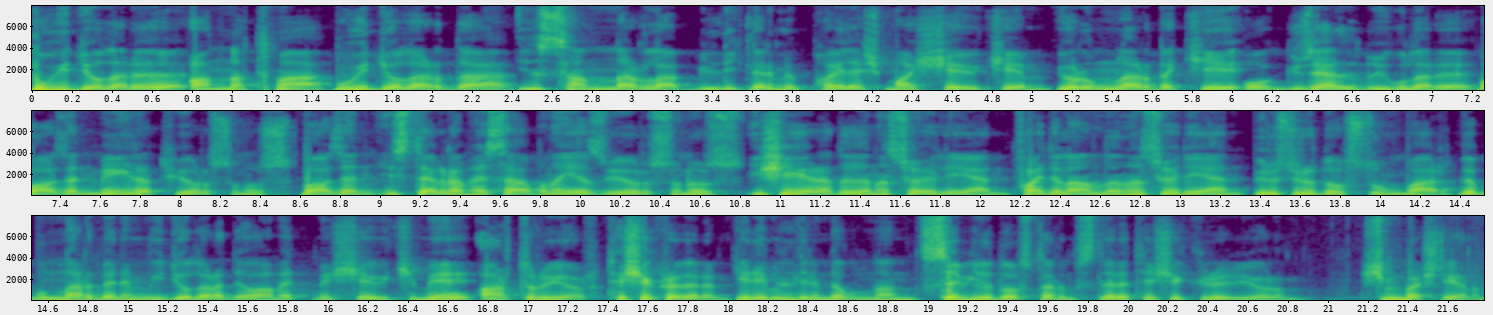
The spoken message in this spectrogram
Bu videoları anlatma, bu videolarda insanlarla bildiklerimi paylaşma şevkim, yorumlardaki o güzel duyguları bazen mail atıyorsunuz, bazen Instagram hesabına yazıyorsunuz. İşe yaradığını söyleyen, faydalandığını söyleyen bir sürü dostum var ve bunlar benim videolara devam etme şevkimi artırıyor. Teşekkür ederim. Geri bildirimde bulunan sevgili dostlarım sizlere teşekkür ediyorum. Şimdi başlayalım.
